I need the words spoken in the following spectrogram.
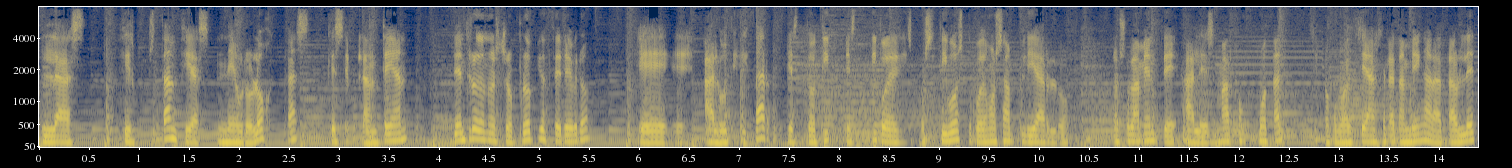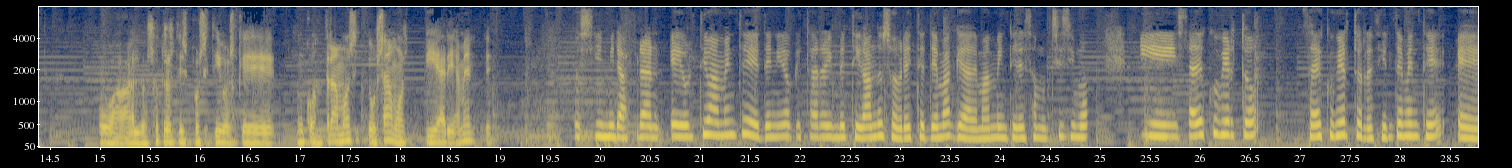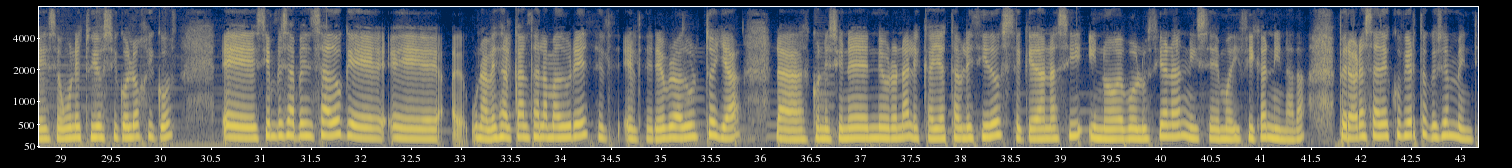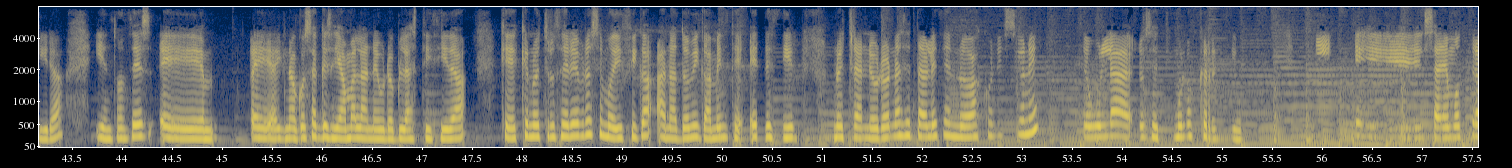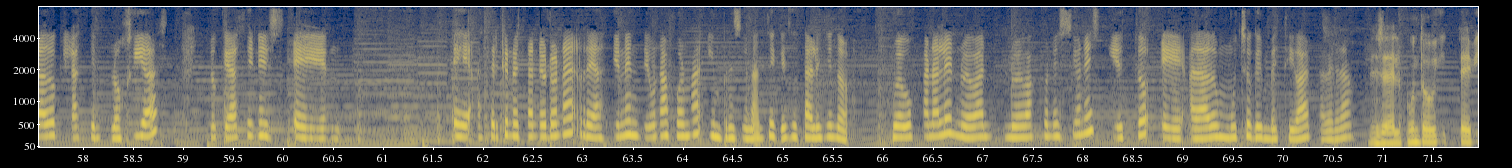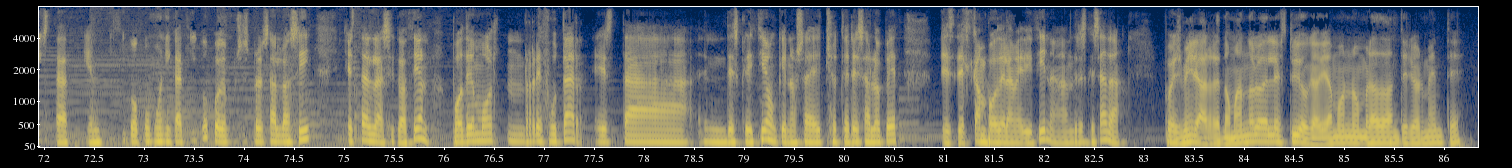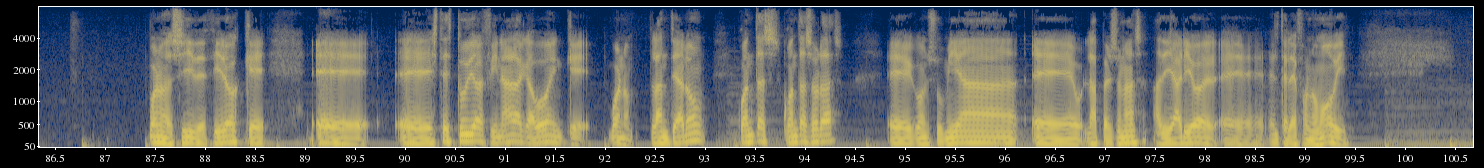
las circunstancias neurológicas que se plantean dentro de nuestro propio cerebro eh, eh, al utilizar este tipo de dispositivos que podemos ampliarlo no solamente al smartphone como tal, sino como decía Ángela también a la tablet o a los otros dispositivos que encontramos y que usamos diariamente. Pues sí, mira, Fran, eh, últimamente he tenido que estar investigando sobre este tema que además me interesa muchísimo y se ha descubierto se ha descubierto recientemente, eh, según estudios psicológicos, eh, siempre se ha pensado que eh, una vez alcanza la madurez, el, cerebro adulto ya, las conexiones neuronales que haya establecido se quedan así y no evolucionan ni se modifican ni nada. Pero ahora se ha descubierto que eso es mentira y entonces... hay una cosa que se llama la neuroplasticidad, que es que nuestro cerebro se modifica anatómicamente, es decir, nuestras neuronas establecen nuevas conexiones según los estímulos que reciben eh, se ha demostrado que las tecnologías lo que hacen es eh, eh, hacer que nuestras neuronas reaccionen de una forma impresionante, que es estableciendo nuevos canales, nuevas, nuevas conexiones y esto ha dado mucho que investigar, la verdad. Desde el punto de vista científico-comunicativo, podemos expresarlo así, esta es la situación. Podemos refutar esta descripción que nos ha hecho Teresa López desde el campo de la medicina, Andrés Quesada. Pues mira, retomando lo del estudio que habíamos nombrado anteriormente, bueno, sí, deciros que eh, eh, este estudio al final acabó en que, bueno, plantearon cuántas, cuántas horas eh, consumían las personas a diario el teléfono móvil.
